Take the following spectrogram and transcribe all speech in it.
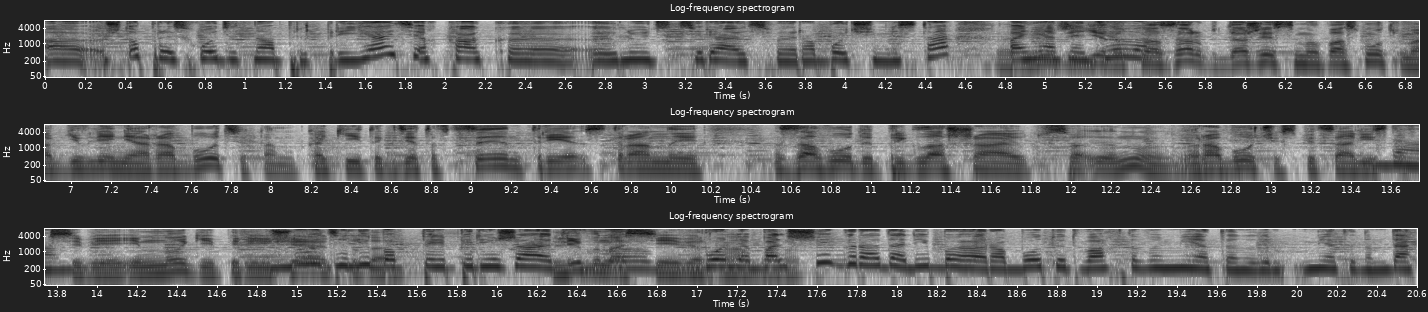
э, что происходит на предприятиях, как э, люди теряют свои рабочие места. Да, Понятное люди едут дело... на заработок. Даже если мы посмотрим объявления о работе, там какие-то где-то в центре страны заводы приглашают ну, рабочих специалистов Да. к себе, и многие переезжают Люди туда. либо пе- переезжают Либо в на север, более большие города, либо работают вахтовым методом, методом да.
